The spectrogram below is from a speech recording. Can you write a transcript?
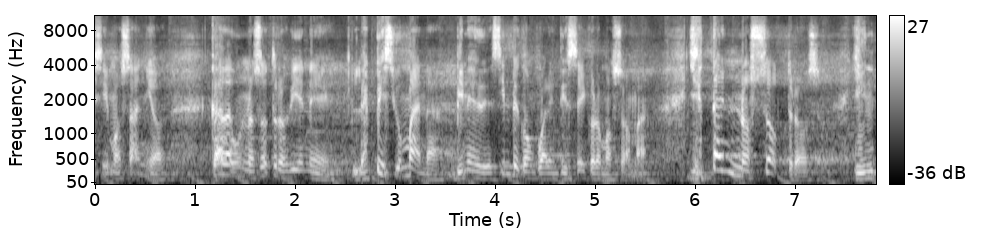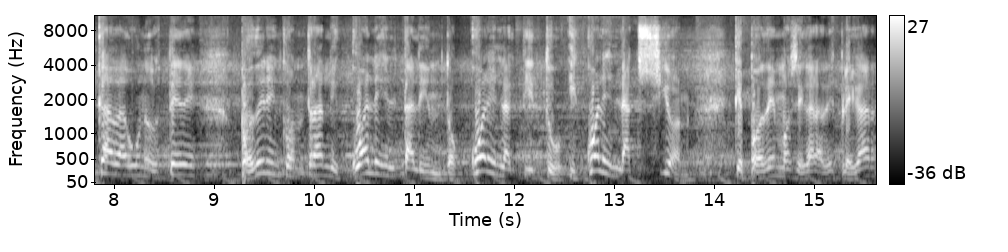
Muchísimos años. Cada uno de nosotros viene, la especie humana viene desde siempre con 46 cromosomas. Y está en nosotros y en cada uno de ustedes poder encontrarle cuál es el talento, cuál es la actitud y cuál es la acción que podemos llegar a desplegar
